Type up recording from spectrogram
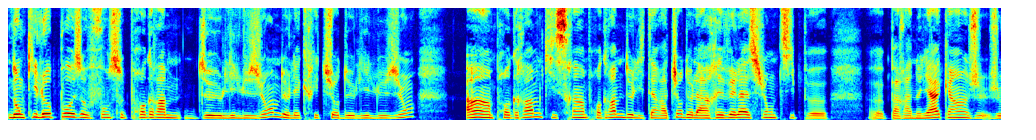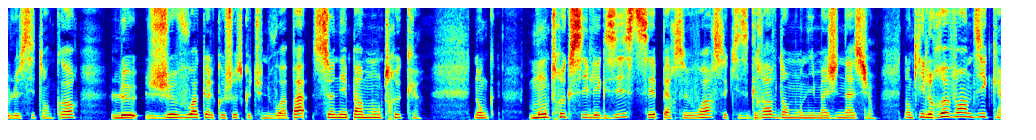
Donc il oppose au fond ce programme de l'illusion, de l'écriture de l'illusion, à un programme qui serait un programme de littérature de la révélation type euh, euh, paranoïaque. hein. Je, je le cite encore. Le je vois quelque chose que tu ne vois pas, ce n'est pas mon truc. Donc mon truc, s'il existe, c'est percevoir ce qui se grave dans mon imagination. Donc il revendique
